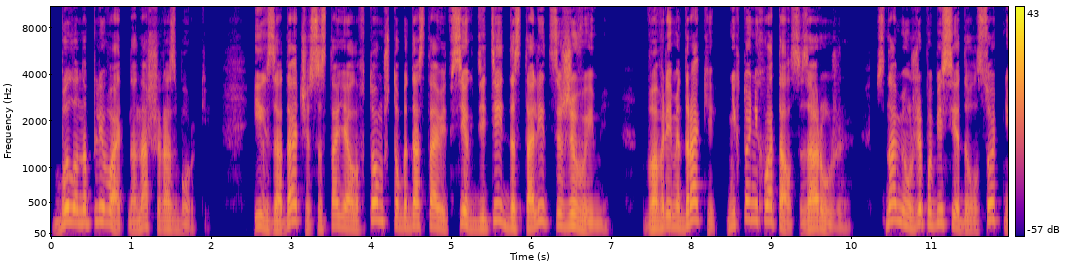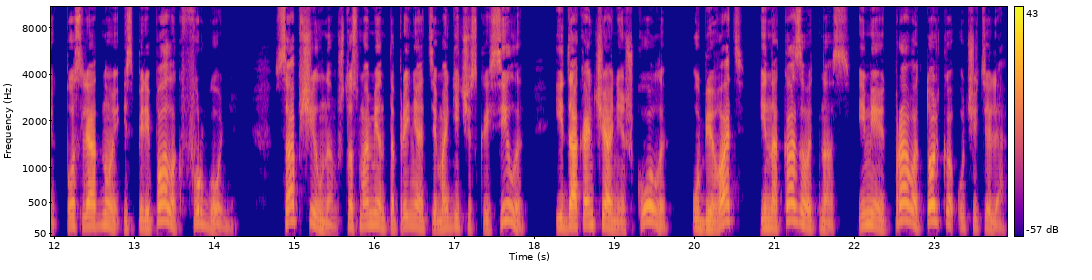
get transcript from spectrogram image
было наплевать на наши разборки. Их задача состояла в том, чтобы доставить всех детей до столицы живыми. Во время драки никто не хватался за оружие. С нами уже побеседовал сотник после одной из перепалок в фургоне. Сообщил нам, что с момента принятия магической силы и до окончания школы убивать и наказывать нас имеют право только учителя.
